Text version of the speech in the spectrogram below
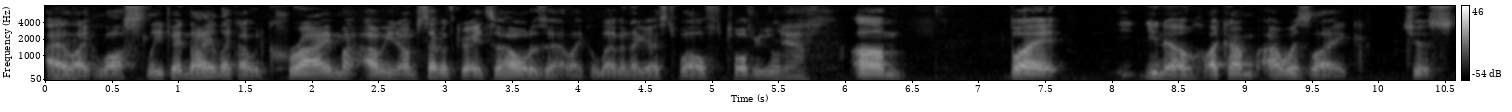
I Mm-hmm. like lost sleep at night. Like I would cry. My, I, you know, I'm seventh grade, so how old is that? Like 11, I guess, 12, 12 years old. yeah. Um, but you know, like I'm, I was like just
